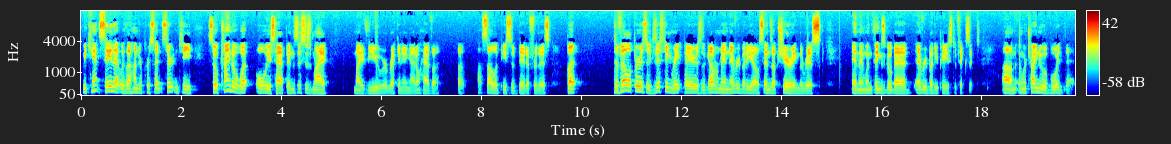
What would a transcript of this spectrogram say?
We can't say that with 100% certainty. So, kind of what always happens, this is my, my view or reckoning. I don't have a, a, a solid piece of data for this, but developers, existing ratepayers, the government, everybody else ends up sharing the risk. And then when things go bad, everybody pays to fix it. Um, and we're trying to avoid that.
